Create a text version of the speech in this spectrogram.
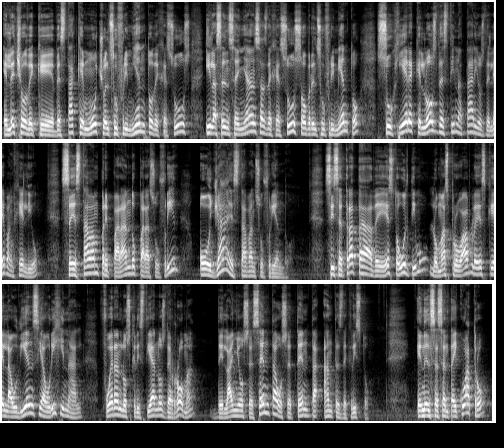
El hecho de que destaque mucho el sufrimiento de Jesús y las enseñanzas de Jesús sobre el sufrimiento sugiere que los destinatarios del Evangelio se estaban preparando para sufrir o ya estaban sufriendo. Si se trata de esto último, lo más probable es que la audiencia original fueran los cristianos de Roma del año 60 o 70 antes de Cristo. En el 64,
